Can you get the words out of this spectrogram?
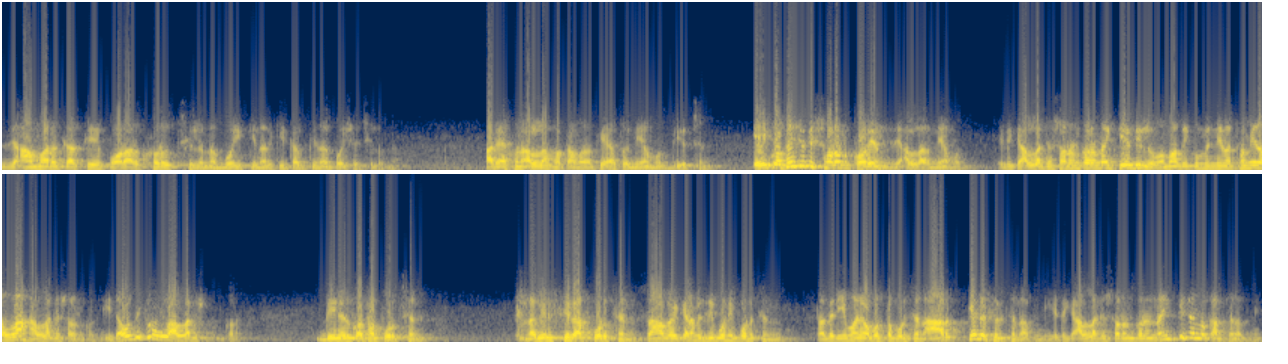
যে আমার কাছে পড়ার খরচ ছিল না, বই কেনার, কিতাব কেনার পয়সা ছিল না। আর এখন আল্লাহ পাক আমাকে এত নিয়ামত দিয়েছেন। এই কথাই যদি স্মরণ করেন যে আল্লাহর নিয়ামত এটাকে আল্লাহকে স্মরণ করা নয়? কে দিল? আমাদি কুমির নিয়ামত হামির আল্লাহ, আল্লাহকে স্মরণ করেন। এটাও জিক্রুল্লাহ আল্লাহকে স্মরণ করা দিনের কথা পড়ছেন, নবীর সিরাত পড়ছেন সাহাবাই কেরামের জীবনী পড়ছেন, তাদের ইমানি অবস্থা পড়ছেন, আর কেঁদে ফেলছেন আপনি। এটাকে আল্লাহকে স্মরণ করেন নাই? কি জন্য কাঁদছেন আপনি?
